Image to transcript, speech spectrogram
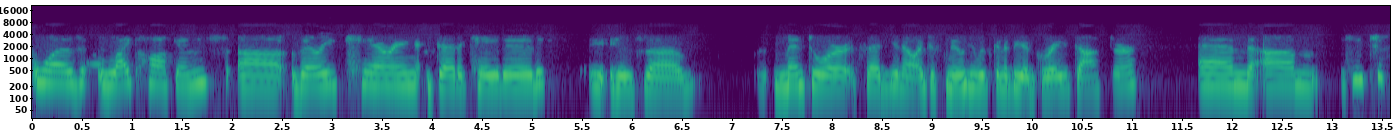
was like Hawkins, uh, very caring, dedicated. His uh, mentor said, you know, I just knew he was going to be a great doctor. And um, he just,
